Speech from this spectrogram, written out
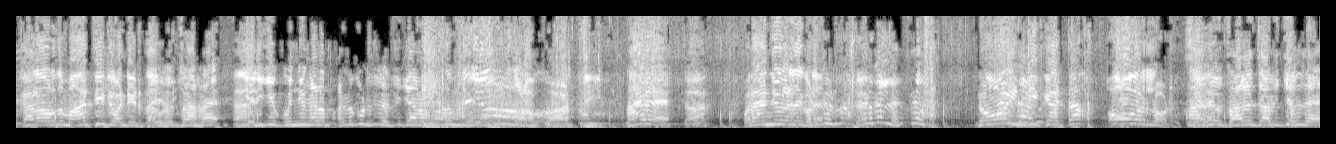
കട തുറന്ന് മാറ്റിയിട്ട് വണ്ടി എടുത്താ? അയ്യോ സാറേ എനിക്ക് കുഞ്ഞുങ്ങളെ പള്ളിക്കൂടത്തിൽ രസിക്കാനുള്ള ഒരു അഞ്ഞൂറ് എഴുതി കൊടു. നോ ഇൻഡിക്കേറ്റർ ഓവർലോഡ് താനും ചതിക്കല്ലേ?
